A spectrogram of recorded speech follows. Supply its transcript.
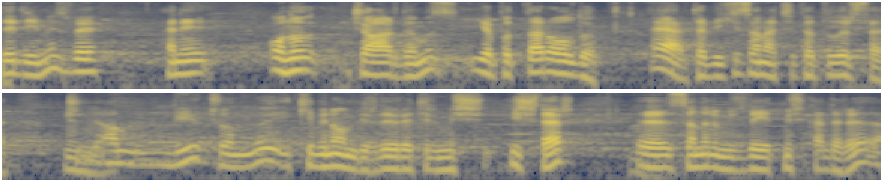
dediğimiz ve hani onu çağırdığımız yapıtlar oldu. Eğer tabii ki sanatçı katılırsa. Çünkü büyük çoğunluğu 2011'de üretilmiş işler. Ee, sanırım %70 kadarı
